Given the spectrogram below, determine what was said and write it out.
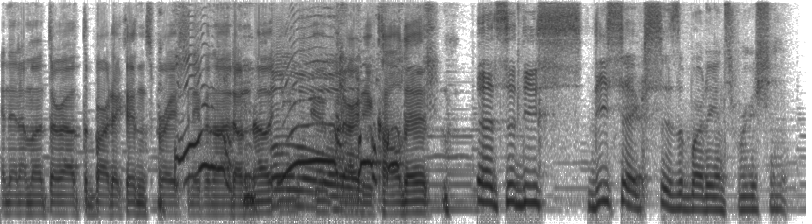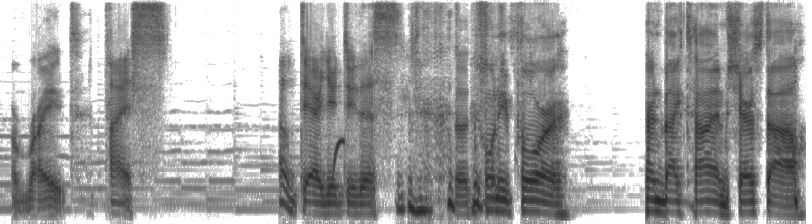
And then I'm gonna throw out the bardic inspiration, even though I don't know you, I already called it. That's a D D6 is the bardic inspiration. All right. Nice. How dare you do this? So 24. Turn back time, Cher style.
